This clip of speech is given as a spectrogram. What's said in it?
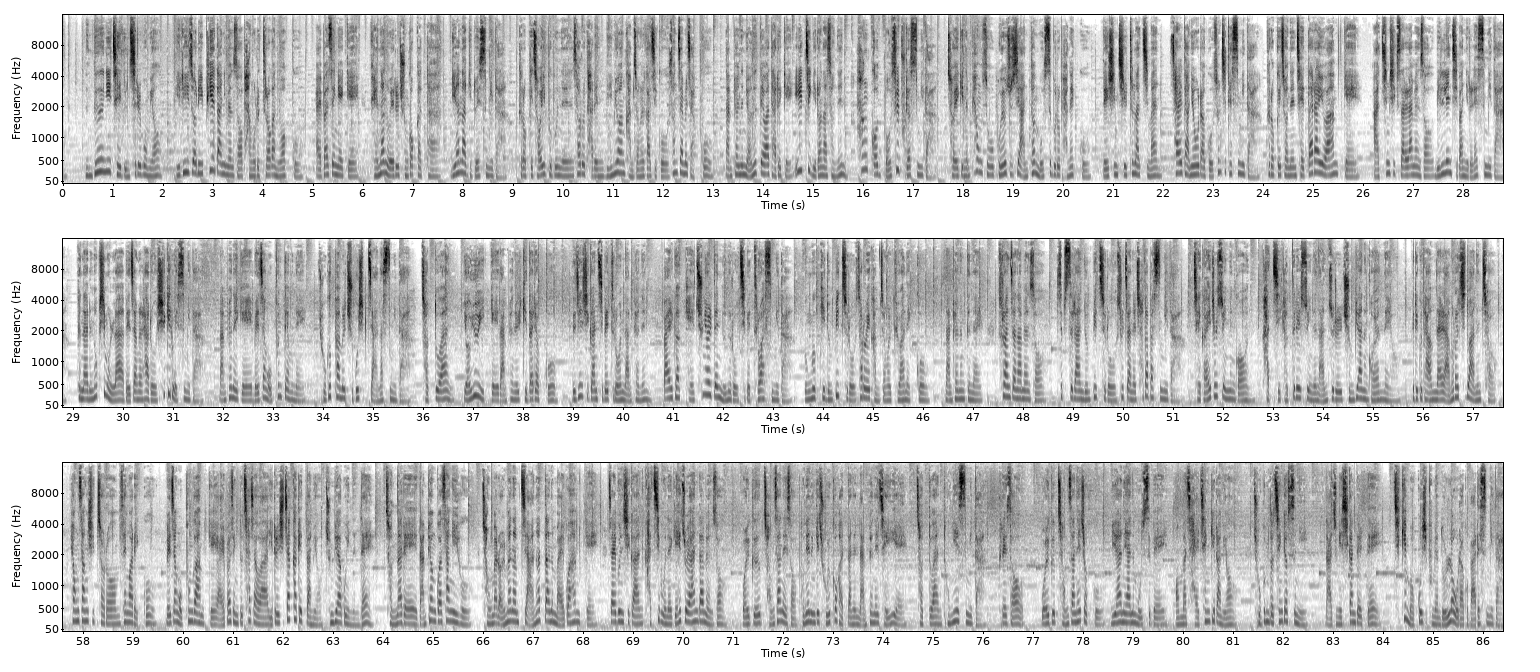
은근히 제 눈치를 보며 이리저리 피해 다니면서 방으로 들어가 누웠고 알바생에게 괜한 오해를 준 것 같아 미안하기도 했습니다. 그렇게 저희 부부는 서로 다른 미묘한 감정을 가지고 선잠을 잤고 남편은 여느 때와 다르게 일찍 일어나서는 한껏 멋을 부렸습니다. 저에게는 평소 보여주지 않던 모습으로 변했고 내심 질투났지만 잘 다녀오라고 손짓했습니다. 그렇게 저는 제 딸아이와 함께 아침 식사를 하면서 밀린 집안일을 했습니다. 그날은 혹시 몰라 매장을 하루 쉬기로 했습니다. 남편에게 매장 오픈 때문에 조급함을 주고 싶지 않았습니다. 저 또한 여유 있게 남편을 기다렸고 늦은 시간 집에 들어온 남편은 빨갛게 충혈된 눈으로 집에 들어왔습니다. 묵묵히 눈빛으로 서로의 감정을 교환했고 남편은 그날 술 한잔하면서 씁쓸한 눈빛으로 술잔을 쳐다봤습니다. 제가 해줄 수 있는 건 같이 곁들일 수 있는 안주를 준비하는 거였네요. 그리고 다음날 아무렇지도 않은 척 평상시처럼 생활했고 매장 오픈과 함께 알바생도 찾아와 일을 시작하겠다며 준비하고 있는데 전날에 남편과 상의 후 정말 얼마 남지 않았다는 말과 함께 짧은 시간 같이 보내게 해줘야 한다면서 월급 정산해서 보내는 게 좋을 것 같다는 남편의 제의에 저 또한 동의했습니다. 그래서 월급 정산해줬고 미안해하는 모습에 엄마 잘 챙기라며 조금 더 챙겼으니 나중에 시간 될 때 치킨 먹고 싶으면 놀러 오라고 말했습니다.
